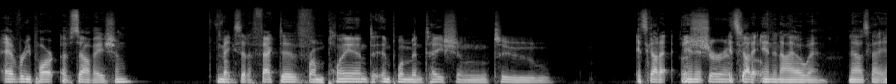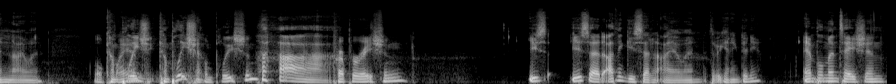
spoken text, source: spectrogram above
every part of salvation, makes it effective. From plan to implementation to it's got a assurance It's got an N and I O N. No, it's got an N and I O N. well, plan, Completion. Completion. completion, Ah, preparation. you you said I think you said an I O N at the beginning, didn't you? Implementation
